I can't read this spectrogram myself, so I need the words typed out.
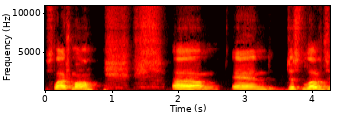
slash mom, um, and just loved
